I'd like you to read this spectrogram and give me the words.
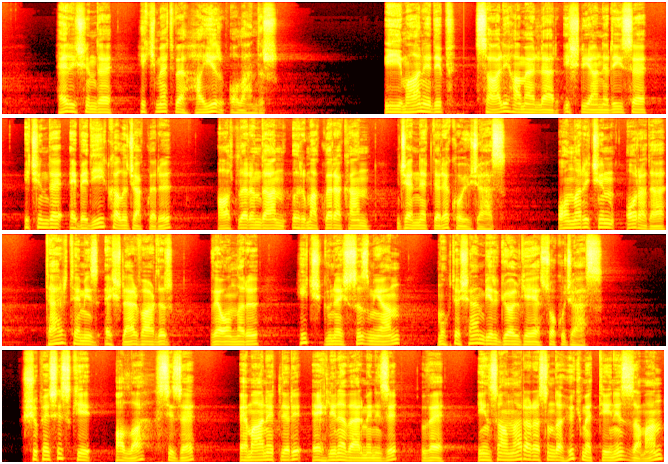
her işinde hikmet ve hayır olandır. İman edip salih ameller işleyenleri ise içinde ebedi kalacakları, altlarından ırmaklar akan cennetlere koyacağız. Onlar için orada tertemiz eşler vardır ve onları hiç güneş sızmayan muhteşem bir gölgeye sokacağız. Şüphesiz ki Allah size emanetleri ehline vermenizi ve insanlar arasında hükmettiğiniz zaman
